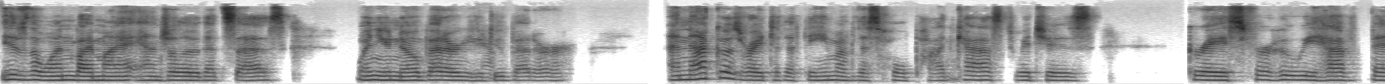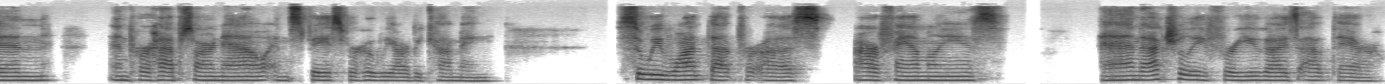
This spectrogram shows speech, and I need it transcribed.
is the one by Maya Angelou that says, when you know better, you yeah. do better. And that goes right to the theme of this whole podcast, which is grace for who we have been and perhaps are now, and space for who we are becoming. So we want that for us, our families, and actually for you guys out there.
